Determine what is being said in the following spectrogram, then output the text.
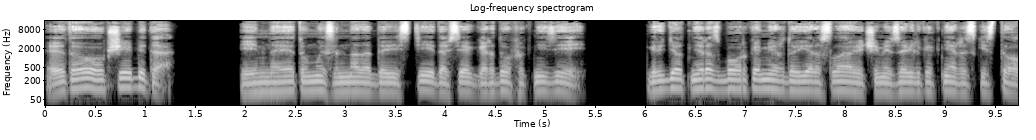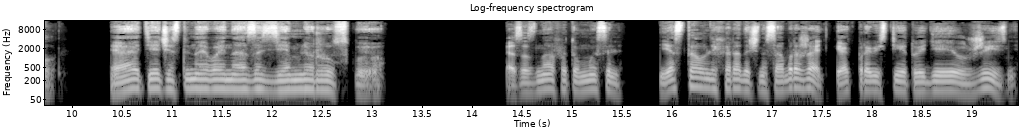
Это общая беда. И именно эту мысль надо довести до всех городов и князей. Грядет не разборка между Ярославичами за великокняжеский стол, а отечественная война за землю русскую. Осознав эту мысль, я стал лихорадочно соображать, как провести эту идею в жизнь.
